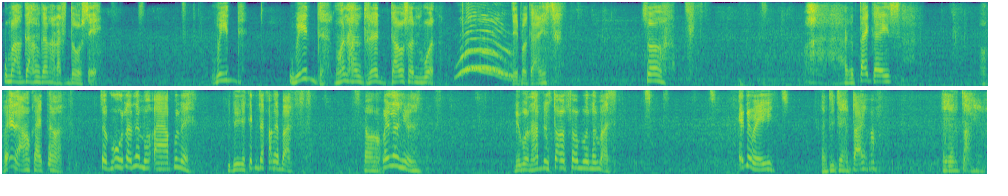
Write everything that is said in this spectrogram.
umaga hanggang alas 12. With, with 100,000 won. Woo! Diba guys? So, ah, ano tayo guys? Okay lang kahit na. Nagulan naman kahapon eh. Hindi na kita kalabas. So, okay lang yun. Di mo natin sa sa mo naman. Anyway, nandito na tayo. Ayan tayo.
